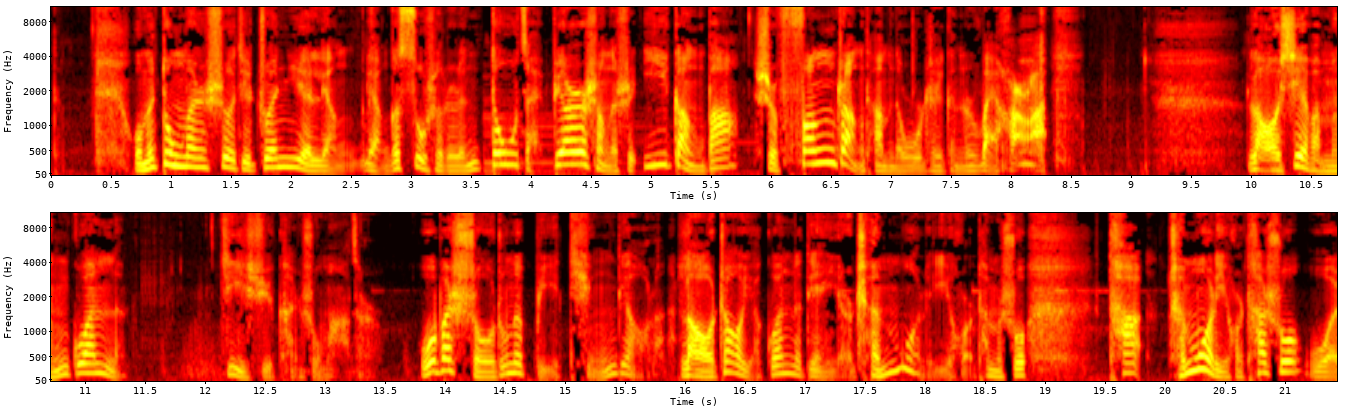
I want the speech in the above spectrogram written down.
的。我们动漫设计专业两两个宿舍的人都在，边上的是一杠八，是方丈他们的屋，这可能是外号啊。老谢把门关了，继续看书码字儿。我把手中的笔停掉了，老赵也关了电影，沉默了一会儿。他们说，他沉默了一会儿，他说：“我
